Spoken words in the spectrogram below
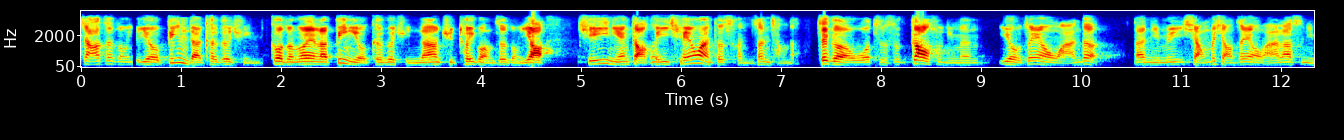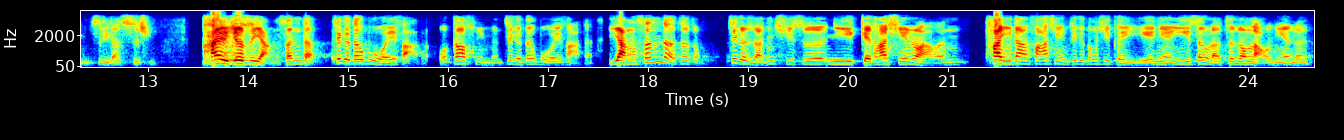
加这种有病的 QQ 群，各种各样的病友 QQ 群，然后去推广这种药。其实一年搞个一千万都是很正常的，这个我只是告诉你们有这样玩的，那你们想不想这样玩那是你们自己的事情。还有就是养生的，这个都不违法的，我告诉你们这个都不违法的。养生的这种，这个人其实你给他写软文，他一旦发现这个东西可以延年益寿了，这种老年人，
